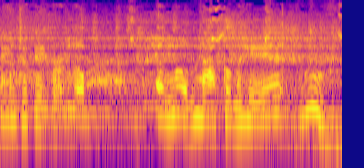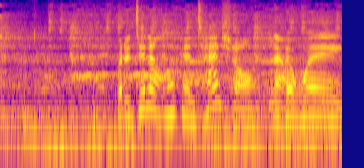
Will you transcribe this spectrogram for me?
Angel gave her a little a little knock on the head. Ooh. But it didn't look intentional. No. The way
